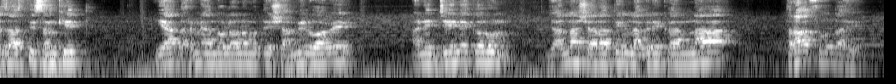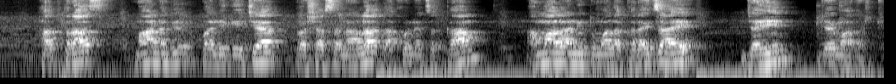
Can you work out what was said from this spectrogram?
जास्ती संख्येत या धरणे आंदोलनामध्ये सामील व्हावे आणि जेणेकरून जालना शहरातील नागरिकांना त्रास होत आहे हा त्रास महानगरपालिकेच्या प्रशासनाला दाखवण्याचं काम आम्हाला आणि तुम्हाला करायचं आहे. जय हिंद जय महाराष्ट्र.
